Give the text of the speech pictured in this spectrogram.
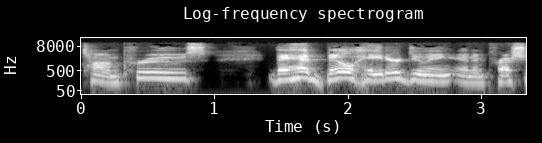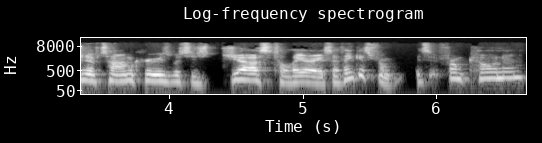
Tom Cruise. They had Bill Hader doing an impression of Tom Cruise, which is just hilarious. I think it's from is it from Conan? I'm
